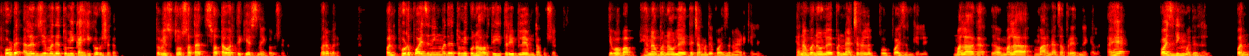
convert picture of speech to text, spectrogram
फूड अलर्जीमध्ये तुम्ही काही करू शकत तुम्ही स्वतः स्वतःवरती केस नाही करू शकत. बरोबर आहे? पण फूड पॉयझनिंगमध्ये तुम्ही कुणावरती तरी ब्लेम टाकू शकता. की बाबा ह्यानं बनवलंय त्याच्यामध्ये पॉयझन ऍड केलंय. ह्यानं बनवलंय पण नॅचरल पॉयझन केलंय. मला मला मारण्याचा प्रयत्न केला. हे पॉइझनिंगमध्ये झालं. पण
